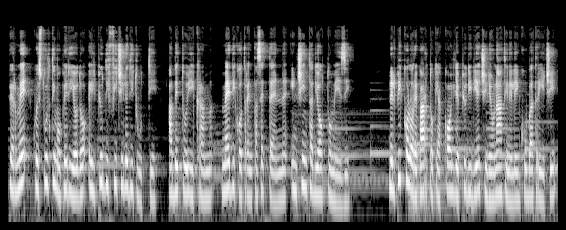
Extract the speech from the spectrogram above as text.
Per me quest'ultimo periodo è il più difficile di tutti, ha detto Ikram, medico 37enne, incinta di 8 mesi. Nel piccolo reparto che accoglie più di 10 neonati nelle incubatrici,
